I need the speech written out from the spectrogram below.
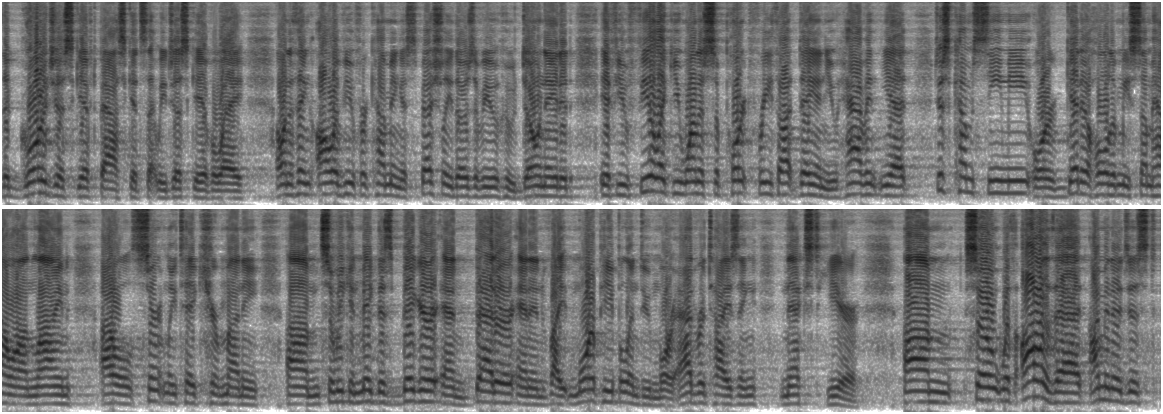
the gorgeous gift baskets that we just gave away. I want to thank all of you for coming, especially those of you who donated. If you feel like you want to support Free Thought Day and you haven't yet, just come see me or get a hold of me somehow online. I will certainly take your money um, so we can make this bigger and better and invite more people and do more advertising next year. Um, so with all of that, I'm going to just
